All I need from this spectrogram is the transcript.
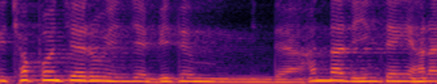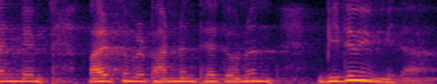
그 첫 번째로 이제 믿음인데 한낱 인생에 하나님의 말씀을 받는 태도는 믿음입니다.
